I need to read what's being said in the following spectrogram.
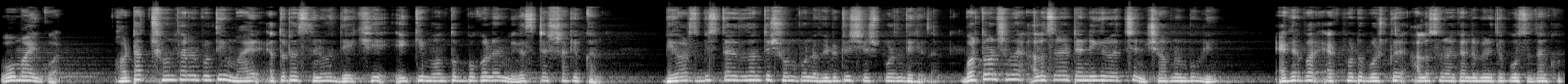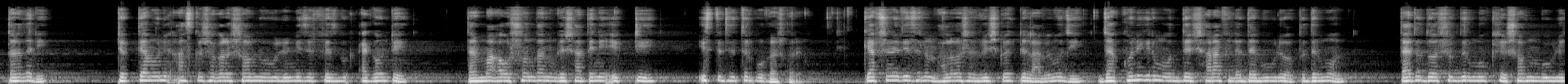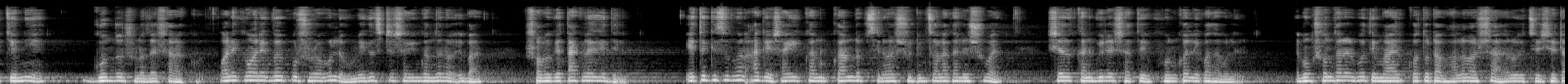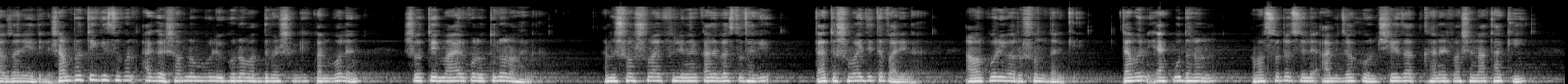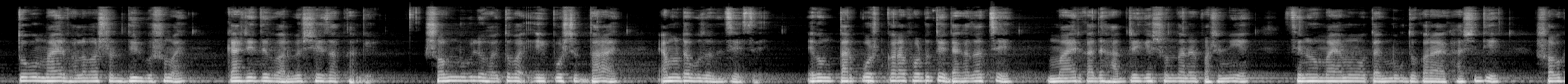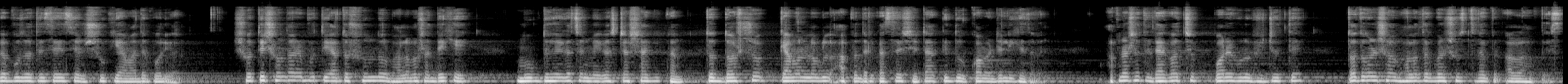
ও মাই god, হঠাৎ সন্তানের প্রতি মায়ের এতটা স্নেহ দেখে একই মন্তব্য করলেন মেগাস্টার শাকিব খান? ভিওয়ার্স বিস্তারিত জানতে সম্পূর্ণ ভিডিওটি শেষ পর্যন্ত দেখে যান। বর্তমান সময়ে আলোচনায় ট্রেন্ডিংয়ে রয়েছেন শবনম বুবলি। একের পর এক ফটো পোস্ট করে আলোচনার কেন্দ্র বিরুদ্ধে পৌঁছে যান খুব তাড়াতাড়ি। ঠিক তেমনই আজকে সকালে শবনম বুবলি নিজের ফেসবুক অ্যাকাউন্টে তার মা ও সন্তানকে সাথে নিয়ে একটি স্থিতিচিত্র প্রকাশ করেন। ক্যাপশনে দিয়েছিলেন, ভালোবাসার বেশ কয়েকটি লাভ ইমোজি যা ক্ষণিকের মধ্যে সারা ফেলে দেয় বুবলি ভক্তদের মন। তাই তো দর্শকদের মুখে স্বপ্ন বুবলিকে নিয়ে গুঞ্জন শোনা যায় সারাক্ষণ। অনেকে অনেকভাবে প্রশ্ন করলেও মেগাস্টার শাকিব খান যেন এবার সবাইকে তাক লাগিয়ে দিলেন। এতে কিছুক্ষণ আগে শাকিব খান কান্ডব সিনেমার শুটিং চলাকালীন সময় শেজাদ খান বীরের সাথে ফোন কলে কথা বলেন এবং সন্তানের প্রতি মায়ের কতটা ভালোবাসা রয়েছে সেটাও জানিয়ে দিলেন। সাম্প্রতিক কিছুক্ষণ আগে স্বপ্ন বুবলি গণমাধ্যমে শাকিব খান বলেন, সত্যি মায়ের কোনো তুলনা হয় না। আমি সবসময় ফিল্মের কাজে ব্যস্ত থাকি, তাই তো সময় দিতে পারি না, আমার পরিবার ও সন্তানকে। তেমন এক উদাহরণ আমার ছোট ছেলে, আমি যখন শেজাদ খানের পাশে না থাকি, তবু মায়ের ভালোবাসার দীর্ঘ সময় কাটিয়ে দিতে পারবে শেজাদ খানকে। স্বপ্নগুলি হয়তোবা এই পোস্টের দ্বারায় এমনটা বোঝাতে চেয়েছে এবং তার পোস্ট করা ফটোতে দেখা যাচ্ছে মায়ের কাঁধে হাত রেখে সন্তানের পাশে নিয়ে স্নেহ মায়া মমতায় মুগ্ধ করা এক হাসি দিয়ে সবাইকে বোঝাতে চেয়েছেন সুখী আমাদের পরিবার। সত্যি সন্তানের প্রতি এত সুন্দর ভালোবাসা দেখে মুগ্ধ হয়ে গেছেন মেগাস্টার শাকিব খান। তো দর্শক, কেমন লাগল আপনাদের কাছে সেটা কিন্তু কমেন্টে লিখে যাবেন। আপনার সাথে দেখা হচ্ছে পরের কোনো ভিডিওতে। ততক্ষণ সবাই ভালো থাকবেন, সুস্থ থাকবেন। আল্লাহ হাফেজ।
